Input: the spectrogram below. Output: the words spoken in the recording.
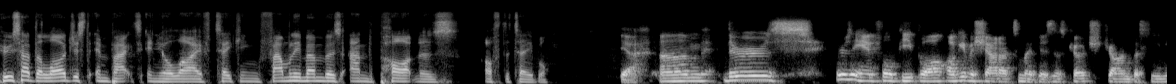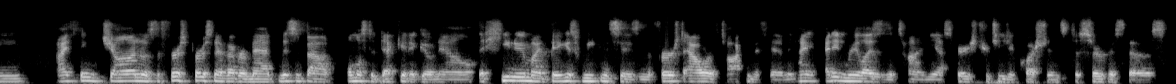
Who's had the largest impact in your life, taking family members and partners off the table? Yeah, um, there's there's a handful of people. I'll, I'll, give a shout out to my business coach, John Buffini. I think John was the first person I've ever met. This is about almost a decade ago now. That he knew my biggest weaknesses in the first hour of talking with him, and I, I didn't realize at the time. Yes, very strategic questions to surface those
